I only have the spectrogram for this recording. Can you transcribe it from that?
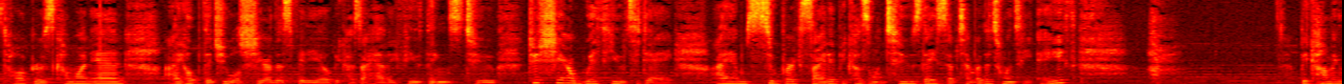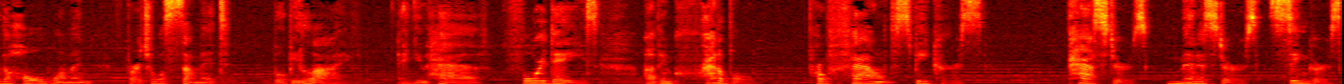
Talkers, come on in. I hope that you will share this video because I have a few things to, to share with you today. I am super excited because on Tuesday, September the 28th, Becoming the Whole Woman Virtual Summit will be live. And you have four days of incredible, profound speakers, pastors, ministers, singers,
